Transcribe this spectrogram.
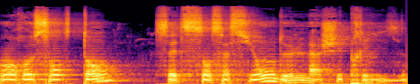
en ressentant cette sensation de lâcher prise.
